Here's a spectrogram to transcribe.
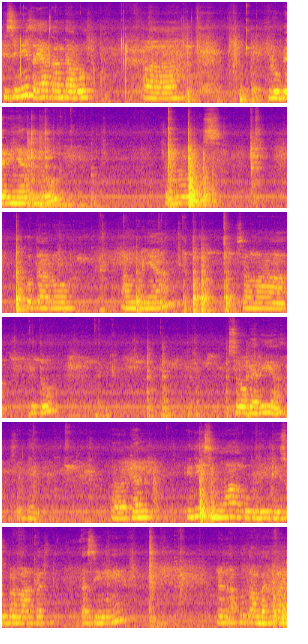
Di sini saya akan taruh eh, blueberry-nya dulu. Terus taruh anggurnya sama itu strawberry ya strawberry. Eh, dan ini semua aku beli di supermarket eh, sini. Dan aku tambahkan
